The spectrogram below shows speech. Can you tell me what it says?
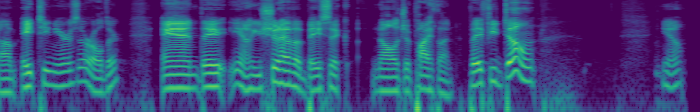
um, 18 years or older, and they you know you should have a basic knowledge of Python. But if you don't, you know,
